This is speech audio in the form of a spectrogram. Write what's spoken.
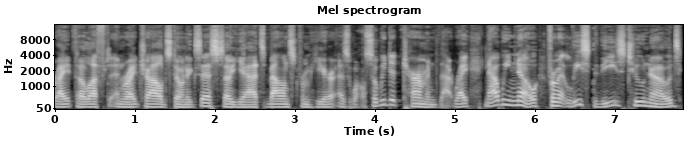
right? The left and right childs don't exist. So yeah, it's balanced from here as well. So we determined that, right? Now we know from at least these two nodes,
